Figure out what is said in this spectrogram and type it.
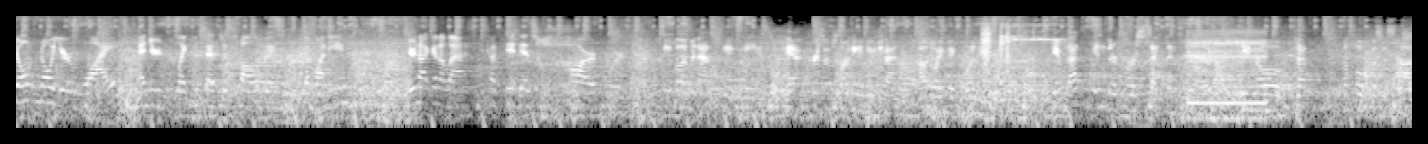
don't know your why, and you're, like you said, just following the money, you're not gonna last because it is hard work. People have been asking me, hey Chris, I'm starting a new channel. How do I make money? If that's in their first sentence, you know that focus is not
